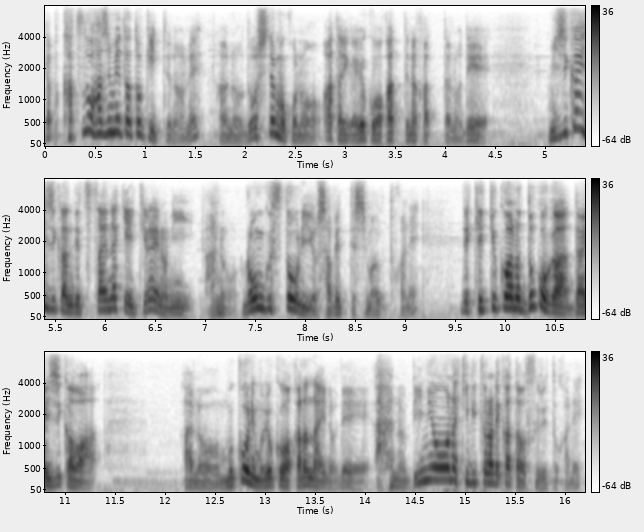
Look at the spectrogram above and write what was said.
やっぱ活動を始めた時っていうのはねあのどうしてもこの辺りがよく分かってなかったので短い時間で伝えなきゃいけないのにあのロングストーリーを喋ってしまうとかねで結局あのどこが大事かはあの向こうにもよくわからないので あの微妙な切り取られ方をするとかね。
